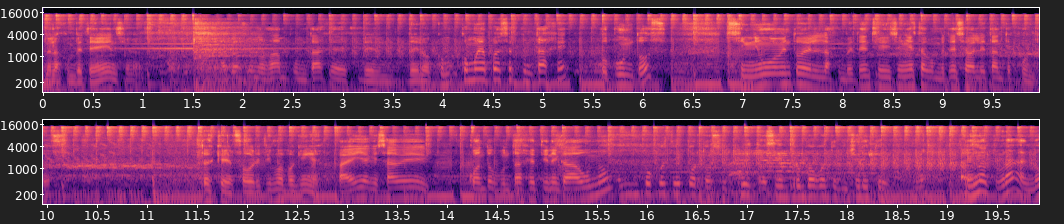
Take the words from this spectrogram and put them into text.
de las competencias. ¿Acaso nos dan puntaje de, de lo... ¿cómo, ¿Cómo, ella puede hacer puntaje o puntos? Sin ningún momento de las competencias dicen esta competencia vale tantos puntos. Entonces, ¿qué? ¿El favoritismo para quién es? ¿Para ella que sabe cuánto puntaje tiene cada uno? Un poco este cortocircuito, siempre un poco entre Michelle y tú. ¿no? Es natural, ¿no?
